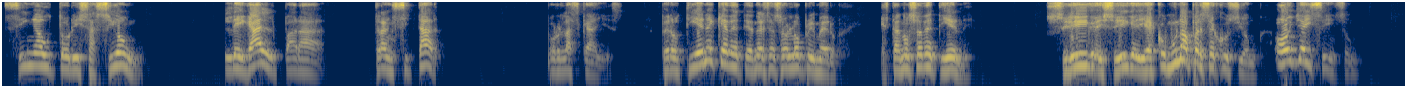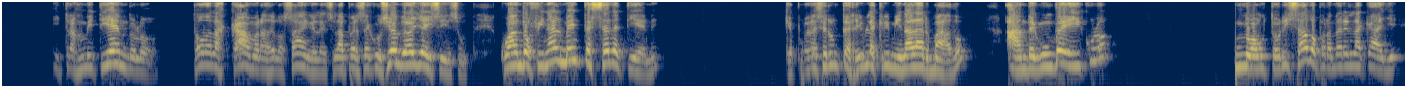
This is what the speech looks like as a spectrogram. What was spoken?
sin autorización legal para transitar por las calles. Pero tiene que detenerse, eso es lo primero. Esta no se detiene. Sigue y sigue y es como una persecución. Oye, Simpson. Y transmitiéndolo todas las cámaras de Los Ángeles, la persecución de O.J. Simpson. Cuando finalmente se detiene, que puede ser un terrible criminal armado, anda en un vehículo no autorizado para andar en la calle,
